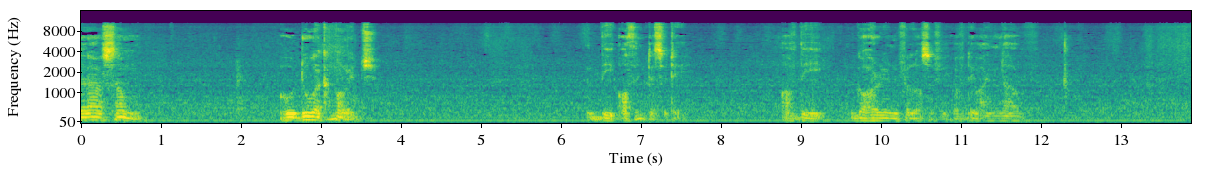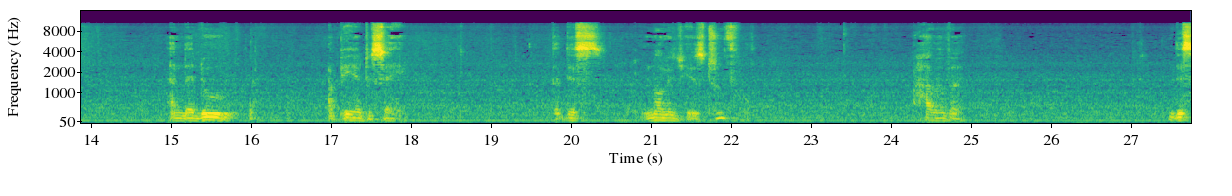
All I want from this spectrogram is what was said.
there are some who do acknowledge the authenticity of the Goharian philosophy of divine love, and they do appear to say that this knowledge is truthful. However, this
